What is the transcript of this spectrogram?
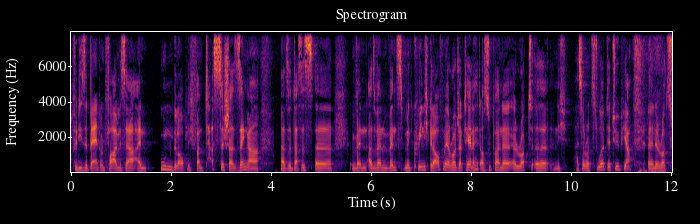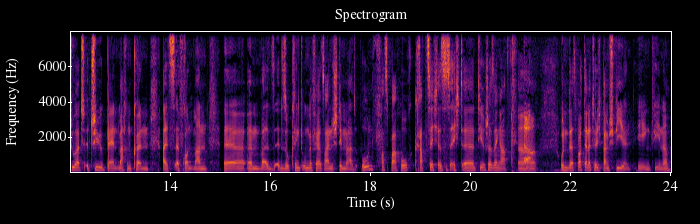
für diese Band und vor allem ist er ein unglaublich fantastischer Sänger also das ist, äh, wenn, also wenn es mit Queen nicht gelaufen wäre, Roger Taylor hätte auch super eine äh, Rod, äh, nicht, heißt er Rod Stewart der Typ? Ja, äh, eine Rod Stewart Tribute Band machen können als äh, Frontmann. Äh, ähm, so klingt ungefähr seine Stimme. Also unfassbar hochkratzig. Es ist echt äh, tierischer Sänger. Ja. Und das macht er natürlich beim Spielen irgendwie, ne?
